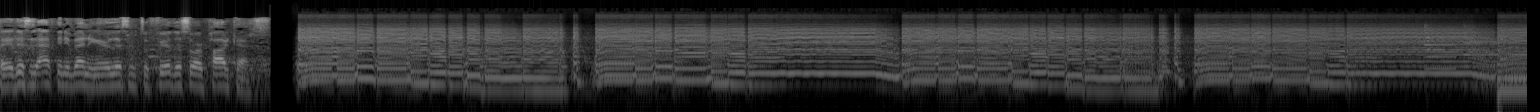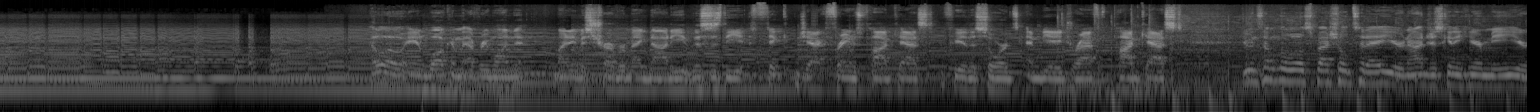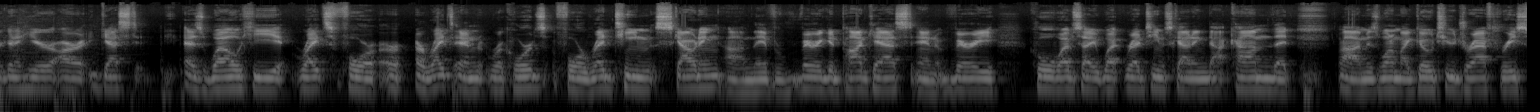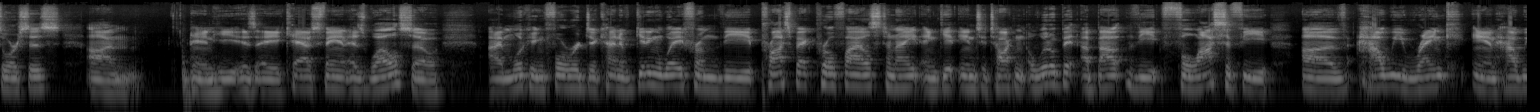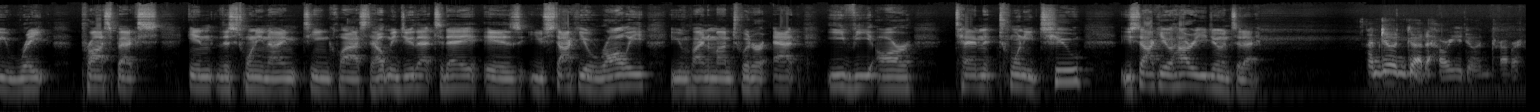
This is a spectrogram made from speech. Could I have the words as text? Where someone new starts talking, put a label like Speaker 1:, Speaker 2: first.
Speaker 1: Hey, this is Anthony Bennett. You're listening to Fear the Sword podcast.
Speaker 2: Hello and welcome everyone. My name is Trevor Magnotti. This is the Thick Jack Frames podcast, Fear the Swords NBA Draft podcast. Doing something a little special today. You're not just going to hear me, you're going to hear our guest as well. He writes for or, or writes and records for Red Team Scouting. Um, they have a very good podcast and a very cool website, redteamscouting.com, that um, is one of my go-to draft resources. Um, and he is a Cavs fan as well. So I'm looking forward to kind of getting away from the prospect profiles tonight and get into talking a little bit about the philosophy of how we rank and how we rate prospects in this 2019 class. To help me do that today is Eustachio Raleigh. You can find him on Twitter at EVR1022. Eustachio, how are you doing today?
Speaker 3: I'm doing good. How are you doing, Trevor?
